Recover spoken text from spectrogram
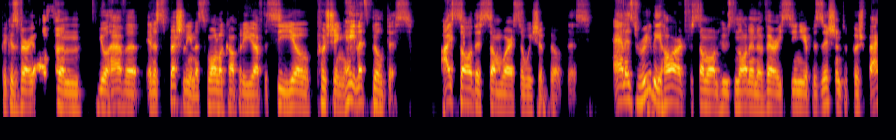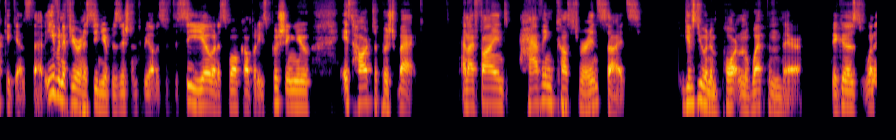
Because very often you'll have a, and especially in a smaller company, you have the CEO pushing, hey, let's build this. I saw this somewhere, so we should build this. And it's really hard for someone who's not in a very senior position to push back against that. Even if you're in a senior position, to be honest, if the CEO in a small company is pushing you, it's hard to push back. And I find having customer insights gives you an important weapon there because when a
